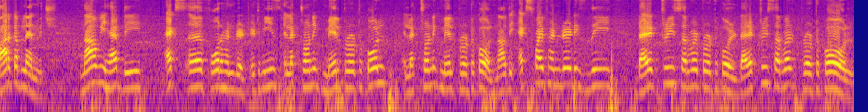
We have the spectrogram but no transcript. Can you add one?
markup language. Now we have the x400 uh, it means electronic mail protocol electronic mail protocol. Now the x500 is the directory server protocol. Directory server protocol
